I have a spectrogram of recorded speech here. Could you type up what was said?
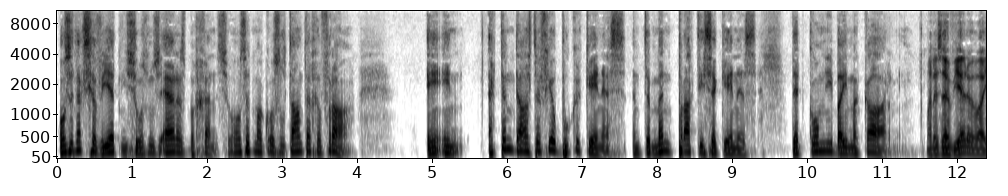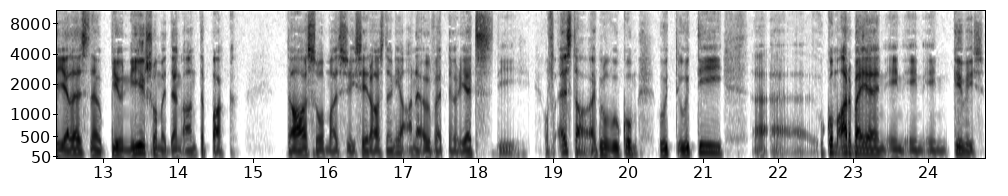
ons het niks geweet nie. So ons moes eers begin. So ons het maar konsultante gevra. En en ek dink daar's te veel boeke kennis en te min praktiese kennis. Dit kom nie by mekaar nie. Maar dis nou weer waar jy is nou pioniers om 'n ding aan te pak. Daarso, maar so jy sê daar's nou nie 'n ander ou wat nou reeds die of is daar? Ek bedoel hoekom hoe hoe die uh uh hoekom arbeie en en en en kiwis?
